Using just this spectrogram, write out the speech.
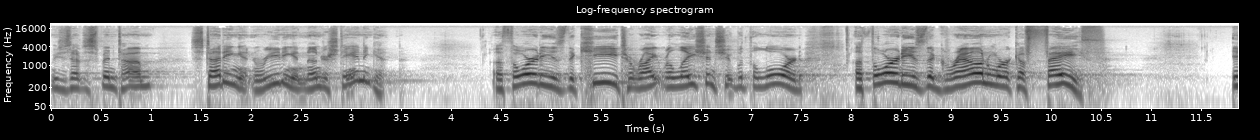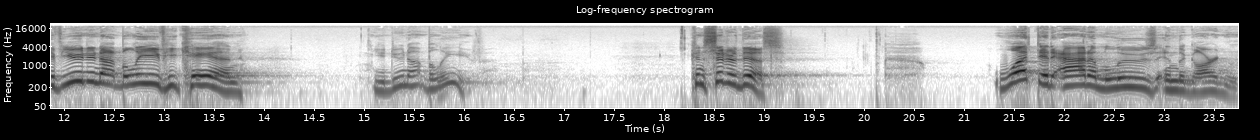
We just have to spend time studying it and reading it and understanding it. Authority is the key to right relationship with the Lord. Authority is the groundwork of faith. If you do not believe he can, you do not believe. Consider this. What did Adam lose in the garden?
